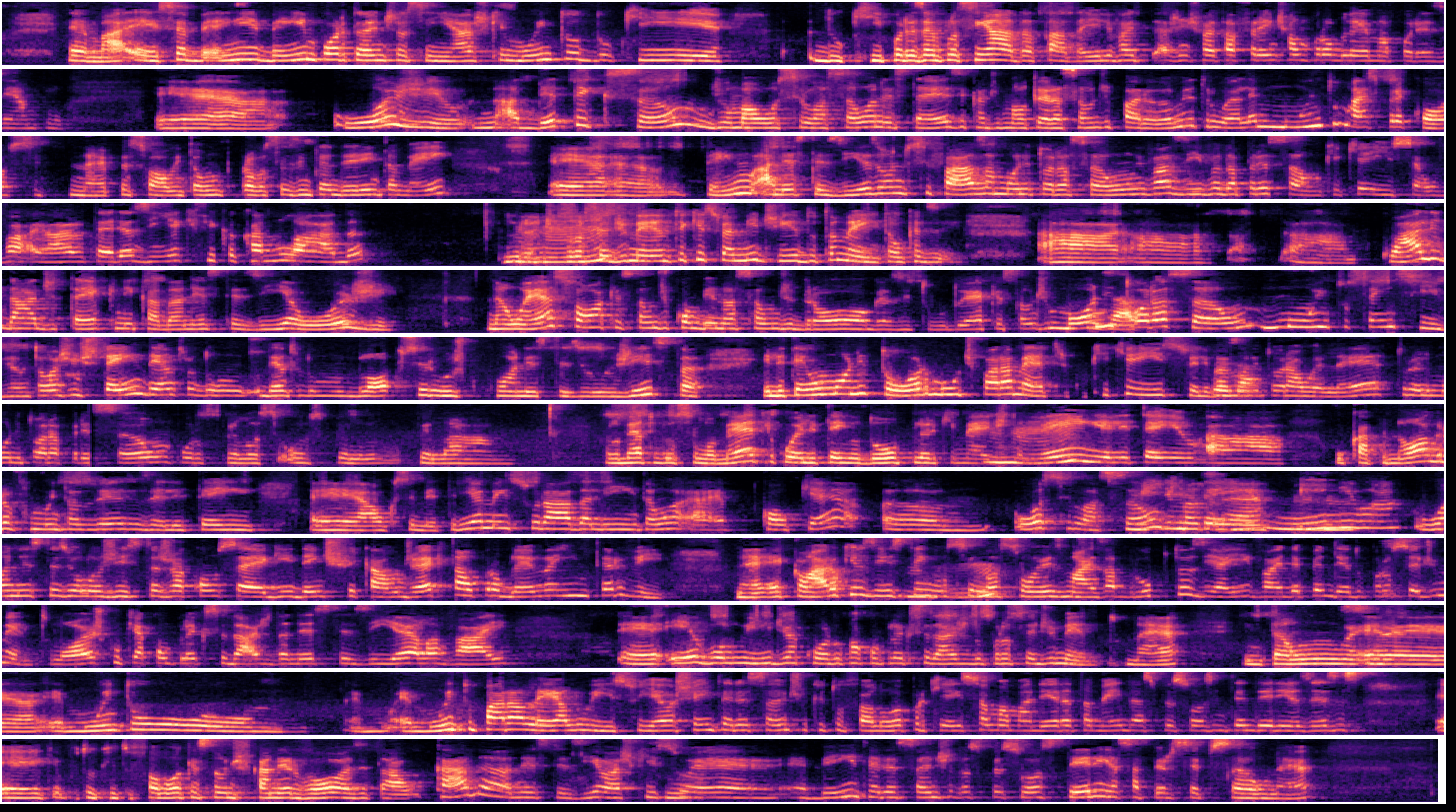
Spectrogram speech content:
É, mas esse é bem, é bem importante, assim, acho que muito do que do que, por exemplo, assim, ah, tá, daí ele vai, a gente vai estar frente a um problema, por exemplo. É, Hoje, a detecção de uma oscilação anestésica, de uma alteração de parâmetro, ela é muito mais precoce, né, pessoal? Então, para vocês entenderem também, é, é, tem anestesias onde se faz a monitoração invasiva da pressão. O que, que é isso? É, é a artériazinha que fica canulada durante uhum. o procedimento e que isso é medido também. Então, quer dizer, a, a, a qualidade técnica da anestesia hoje não é só a questão de combinação de drogas e tudo, é a questão de monitoração Exato. muito sensível. Então, a gente tem dentro de, um, dentro de um bloco cirúrgico com anestesiologista, ele tem um monitor multiparamétrico. O que, que é isso? Ele vai Exato. monitorar o eletro, ele monitora a pressão por, pelo, pelo, pela, pelo método oscilométrico, ele tem o Doppler que mede uhum. também, ele tem a o capnógrafo, muitas vezes, ele tem é, a oximetria mensurada ali. Então, é, qualquer um, oscilação mínima, que tenha é. mínima, uhum. o anestesiologista já consegue identificar onde é que está o problema e intervir. Né? É claro que existem uhum. oscilações mais abruptas e aí vai depender do procedimento. Lógico que a complexidade da anestesia ela vai é, evoluir de acordo com a complexidade do procedimento, né? Então, é, é, muito. É, é, muito paralelo isso. E eu achei interessante o que tu falou, porque isso é uma maneira também das pessoas entenderem. Às vezes, é, que, tu, que tu falou a questão de ficar nervosa e tal. Cada anestesia, eu acho que isso é, é bem interessante das pessoas terem essa percepção, né?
